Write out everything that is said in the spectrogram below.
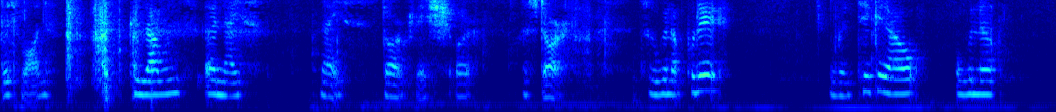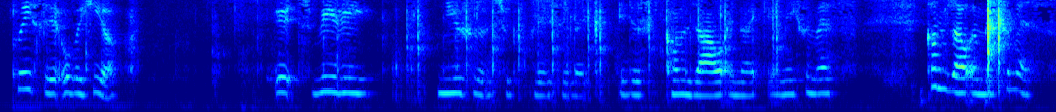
this one. Because that was a nice, nice starfish or a star. So we're gonna put it, we're gonna take it out, we're gonna place it over here. It's really useless to place it, like it just comes out and like it makes a mess. Comes out and makes a mess.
